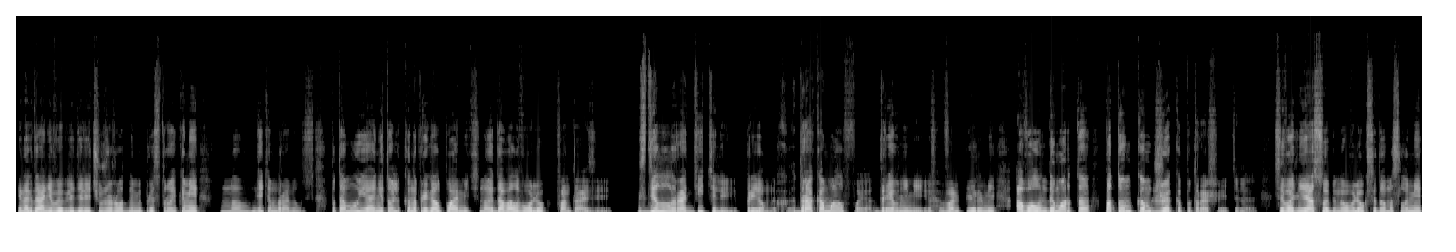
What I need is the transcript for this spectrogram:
Иногда они выглядели чужеродными пристройками, но детям нравилось. Потому я не только напрягал память, но и давал волю фантазии сделал родителей приемных Драка Малфоя древними вампирами, а Волан-де-Морта потомком Джека Потрошителя. Сегодня я особенно увлекся домыслами,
